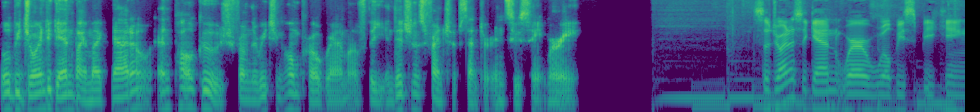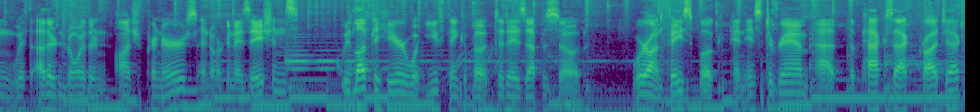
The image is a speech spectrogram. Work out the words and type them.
We'll be joined again by Mike Nadeau and Paul Gouge from the Reaching Home program of the Indigenous Friendship Center in Sault Ste. Marie. So join us again where we'll be speaking with other Northern entrepreneurs and organizations. We'd love to hear what you think about today's episode. We're on Facebook and Instagram at the Packsack Project,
